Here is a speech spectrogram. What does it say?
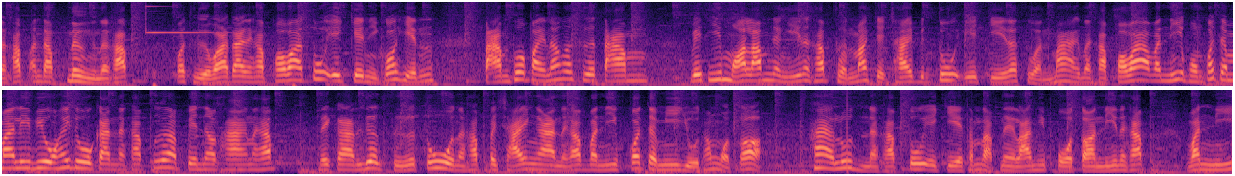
นะครับอันดับหนึ่งนะครับก็ถือว่าได้นะครับเพราะว่าตู้ AJ นี่ก็เห็นตามทั่วไปนะก็คือตามเวทีหมอลำอย่างนี้นะครับส่วนมากจะใช้เป็นตู้ AJ ซะส่วนมากนะครับเพราะว่าวันนี้ผมก็จะมารีวิวให้ดูกันนะครับเพื่อเป็นแนวทางนะครับในการเลือกซื้อตู้นะครับไปใช้งานนะครับวันนี้ก็จะมีอยู่ทั้งหมดก็ 5 รุ่นนะครับตู้ AJ สำหรับในร้านฮิปโปตอนนี้นะครับวันนี้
